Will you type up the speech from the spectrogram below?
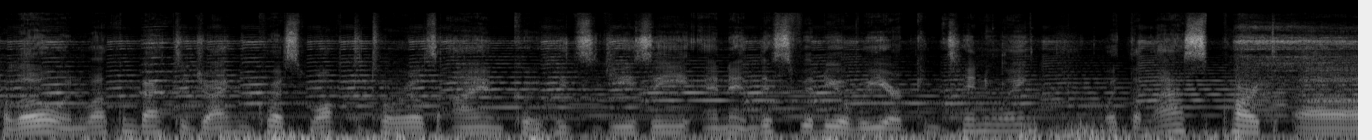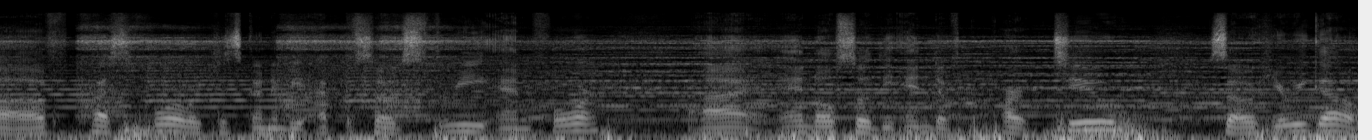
Hello and welcome back to Dragon Quest Walk Tutorials. I am KohitsujiZ and in this video we are continuing with the last part of Quest 4 which is going to be episodes 3 and 4 uh, and also the end of part 2. So here we go.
